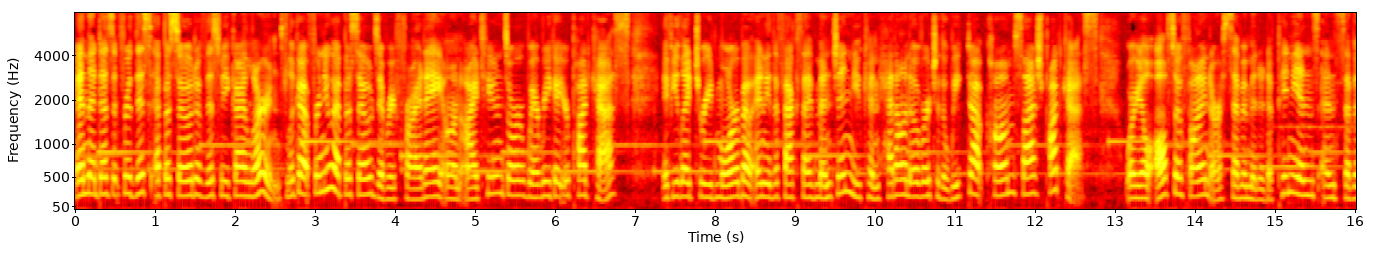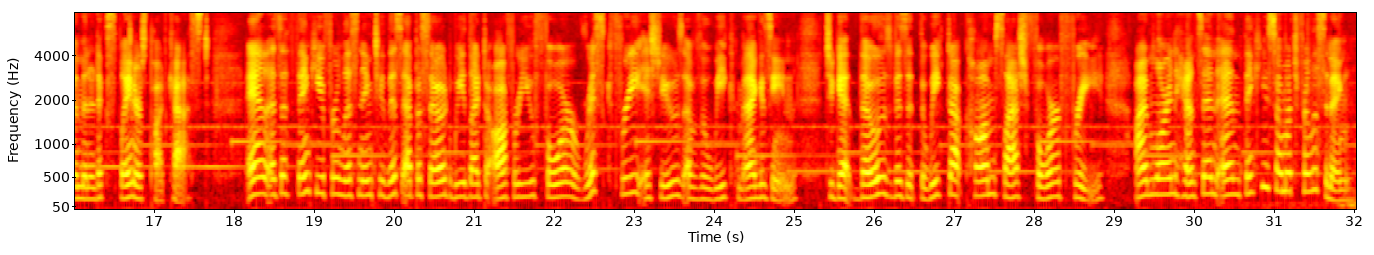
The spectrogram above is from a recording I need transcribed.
And that does it for this episode of This Week I Learned. Look out for new episodes every Friday on iTunes or wherever you get your podcasts. If you'd like to read more about any of the facts I've mentioned, you can head on over to theweek.com slash podcasts, where you'll also find our 7-Minute Opinions and 7-Minute Explainers podcast. And as a thank you for listening to this episode, we'd like to offer you four risk-free issues of The Week magazine. To get those, visit theweek.com slash for free. I'm Lauren Hansen, and thank you so much for listening.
